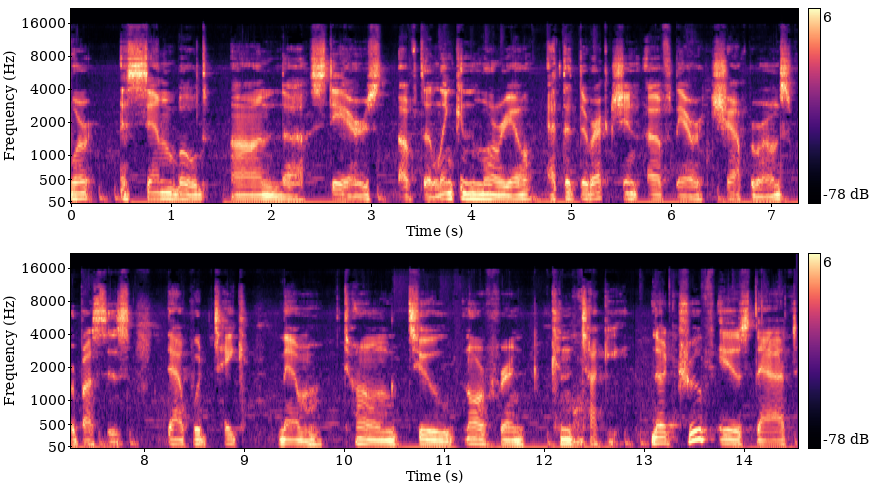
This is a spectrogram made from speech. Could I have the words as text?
were assembled on the stairs of the Lincoln Memorial at the direction of their chaperones for buses that would take them home to northern Kentucky. The truth is that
